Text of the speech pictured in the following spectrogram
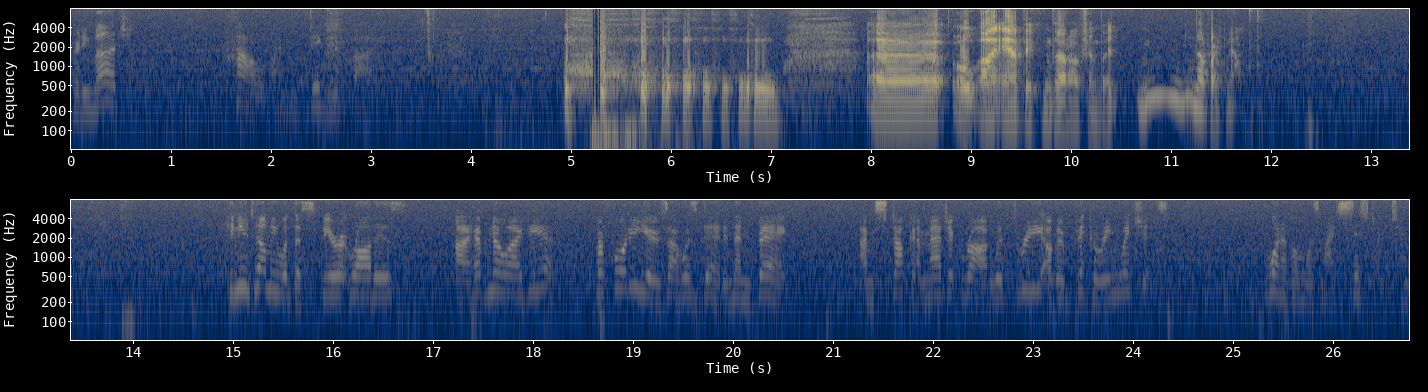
Pretty much. How undignified. uh, oh, I am picking that option, but mm, not right now. Can you tell me what the spirit rod is? I have no idea. For 40 years I was dead and then bang. I'm stuck in a magic rod with three other bickering witches. One of them was my sister, too.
